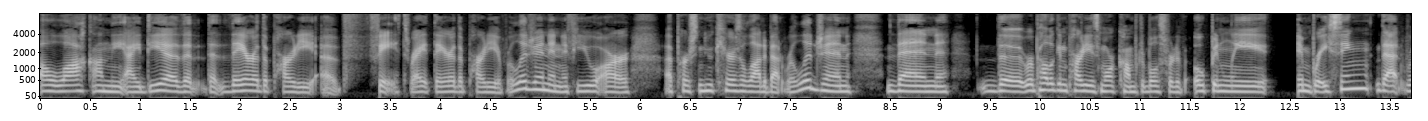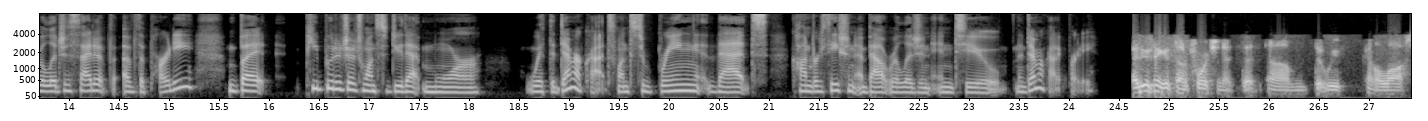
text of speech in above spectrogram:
a lock on the idea that that they are the party of faith, right? They are the party of religion. And if you are a person who cares a lot about religion, then the Republican Party is more comfortable sort of openly embracing that religious side of, of the party. But Pete Buttigieg wants to do that more with the Democrats, wants to bring that conversation about religion into the Democratic Party. I do think it's unfortunate that um, that we've kind of lost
